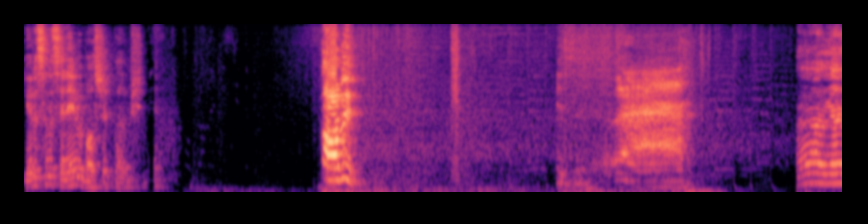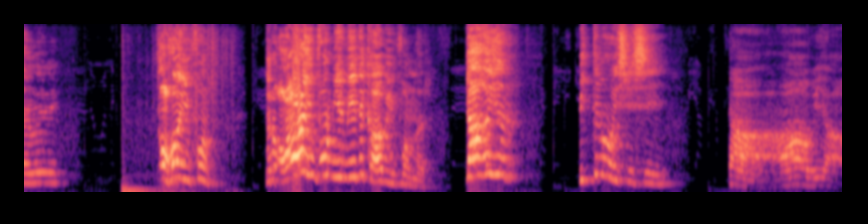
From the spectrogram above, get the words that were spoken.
Yarısını seneye mi basacaklarmış? Abi! Aa, yani böyle- Aha inform. Dur, aa inform 27 abi informlar. Ya hayır. Bitti mi o esprisi? Ya abi ya.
